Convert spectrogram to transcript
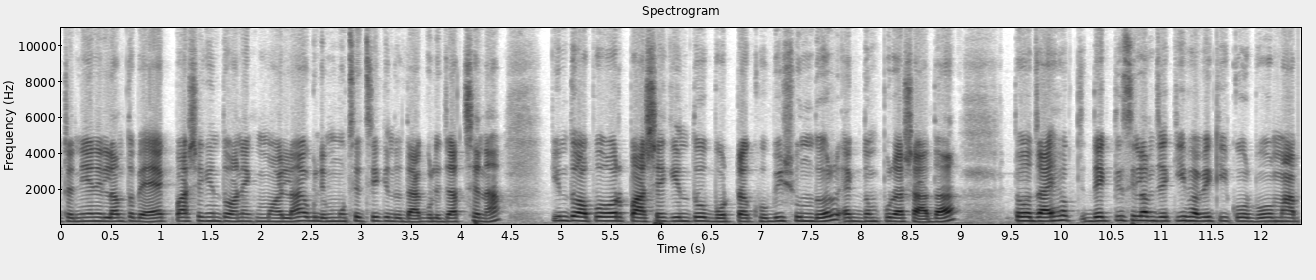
একটা নিয়ে নিলাম। তবে এক পাশে কিন্তু অনেক ময়লা, ওগুলি মুছেছি কিন্তু দাগগুলি যাচ্ছে না। কিন্তু অপর পাশে কিন্তু বোর্ডটা খুবই সুন্দর, একদম পুরা সাদা। তো যাই হোক, দেখতেছিলাম যে কীভাবে কি করব, মাপ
